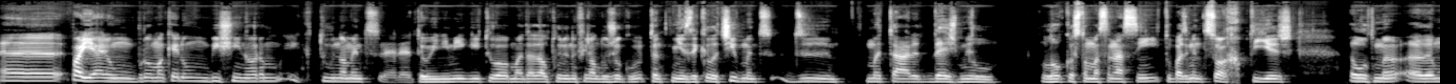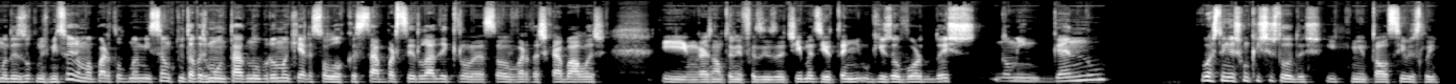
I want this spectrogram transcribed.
Uh, pá, era um Broma que era um bicho enorme e que tu normalmente era teu inimigo e tu a uma dada altura no final do jogo tanto tinhas aquele achievement de matar 10 mil loucos uma cena assim e tu basicamente só repetias a última, a uma das últimas missões, uma parte da última missão que tu estavas montado no Bruma que era só loucos a aparecer de lado e aquilo era só verdascar balas e um gajo na altura fazia os achievements e eu tenho o Gears of War 2, não me engano eu acho que tenho as conquistas todas e tinha o tal Seriously.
